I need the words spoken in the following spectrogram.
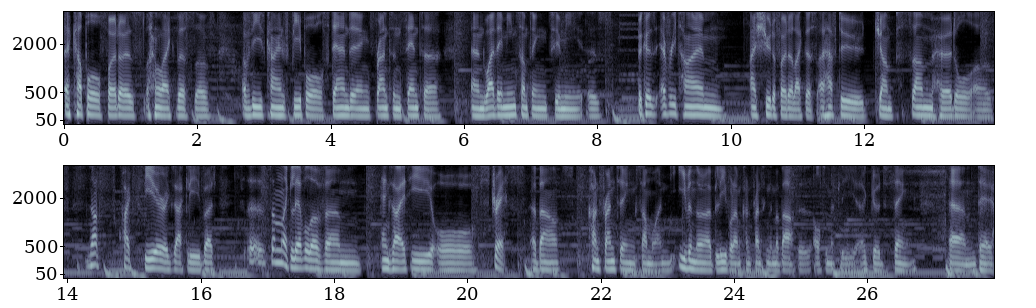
a couple photos like this of of these kind of people standing front and center and why they mean something to me is because every time I shoot a photo like this, I have to jump some hurdle of not quite fear exactly, but uh, some like level of um, anxiety or stress about confronting someone, even though I believe what I'm confronting them about is ultimately a good thing. Um, they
